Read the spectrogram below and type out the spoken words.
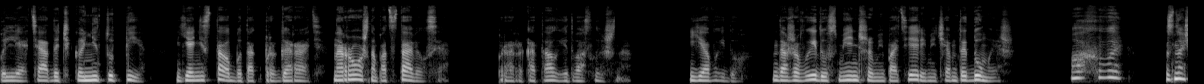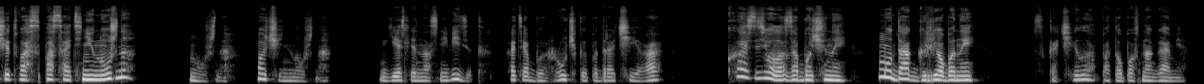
Блять, Адочка, не тупи. Я не стал бы так прогорать. Нарочно подставился. пророкотал едва слышно. «Я выйду. Даже выйду с меньшими потерями, чем ты думаешь». «Ах вы! Значит, вас спасать не нужно?» «Нужно. Очень нужно. Если нас не видят, хотя бы ручкой подрачи, а?» «Козёл озабоченный! Мудак грёбаный!» Скочила, потопав ногами.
